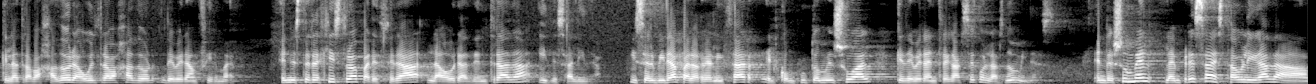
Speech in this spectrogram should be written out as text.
que la trabajadora o el trabajador deberán firmar. En este registro aparecerá la hora de entrada y de salida y servirá para realizar el cómputo mensual que deberá entregarse con las nóminas. En resumen, la empresa está obligada a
